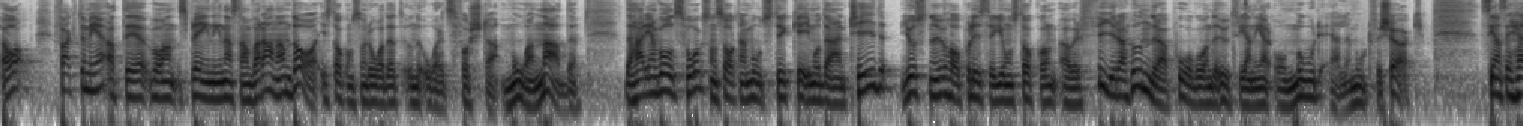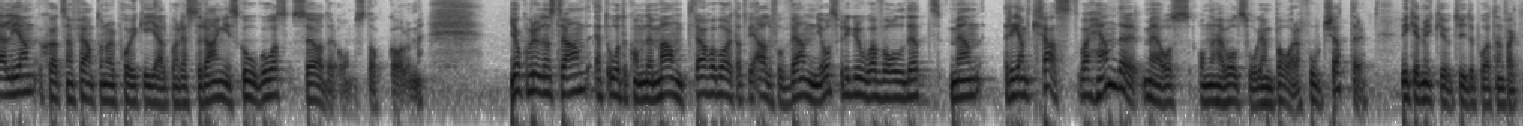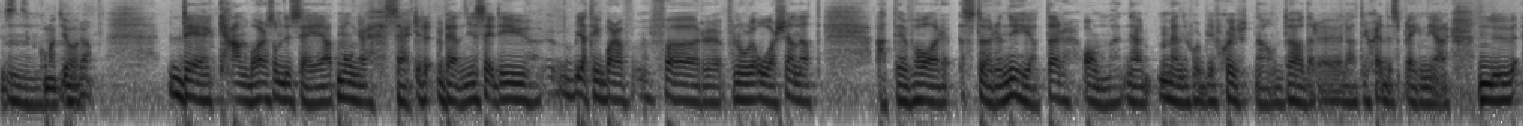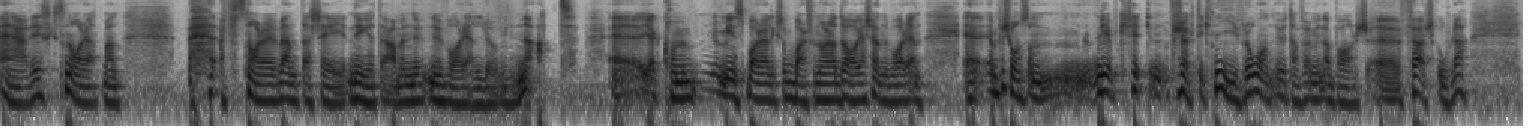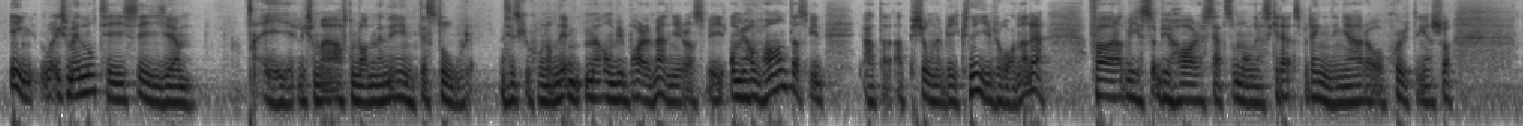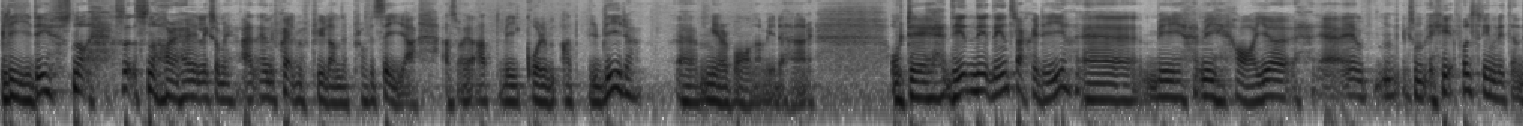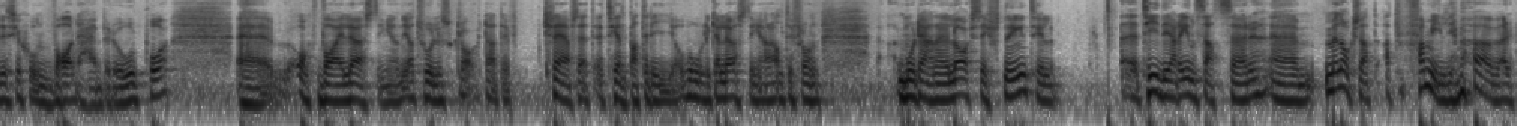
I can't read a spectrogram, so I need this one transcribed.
Ja, faktum är att det var en sprängning nästan varannan dag i Stockholmsområdet under årets första månad. Det här är en våldsvåg som saknar motstycke i modern tid. Just nu har polisregion Stockholm över 400 pågående utredningar om mord eller mordförsök. Senast i helgen sköts en 15-årig pojke ihjäl på en restaurang i Skogås söder om Stockholm. Jakob Rudenstrand, ett återkommande mantra har varit att vi aldrig får vänja oss vid det grova våldet. Men rent krast, vad händer med oss om den här våldsvågen bara fortsätter? Vilket mycket tyder på att den faktiskt mm, kommer att göra. Mm. Det kan vara som du säger att många säkert vänjer sig. Det är ju, jag tänkte bara för, för några år sedan att, att det var större nyheter om när människor blev skjutna och dödade eller att det skedde sprängningar. Nu är det snarare att man snarare väntar sig nyheter, ja men nu, nu var det en lugn natt. Eh, jag, kommer, jag minns bara, liksom, bara för några dagar sedan var det en, eh, en person som blev, försökte knivrån utanför mina barns eh, förskola. In, liksom en notis i, eh, i liksom Aftonbladet, men det är inte stor diskussion om det. Men om vi bara vänjer oss vid, om vi har vant oss vid att, att personer blir knivrånade för att vi, vi har sett så många sprängningar och skjutningar så blir det snar, snarare liksom en självuppfyllande profetia. Alltså att vi, går, att vi blir eh, mer vana vid det här. Och det, det, det, är en tragedi. Eh, vi, vi har ju eh, liksom fullt rimligt en diskussion vad det här beror på eh, och vad är lösningen. Jag tror såklart att det krävs ett, ett helt batteri av olika lösningar. Alltifrån modernare lagstiftning till Eh, tidigare insatser, eh, men också att, att familjer behöver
